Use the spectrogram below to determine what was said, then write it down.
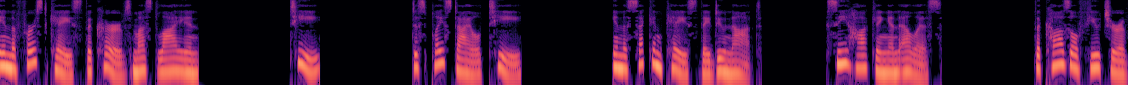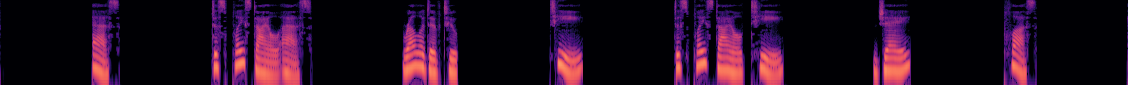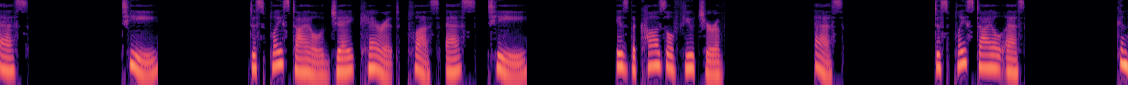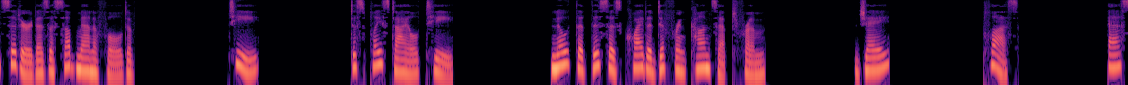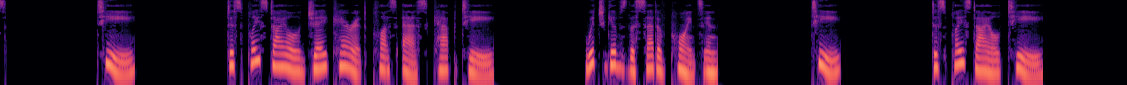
in the first case the curves must lie in t display style t in the second case they do not See Hawking and Ellis. The causal future of S display style S relative to T display style T J plus S T. Display style J caret plus S T is the causal future of S. Display style s considered as a submanifold of T. Display style T. Note that this is quite a different concept from J plus S T display style J caret plus S cap T which gives the set of points in T display style T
